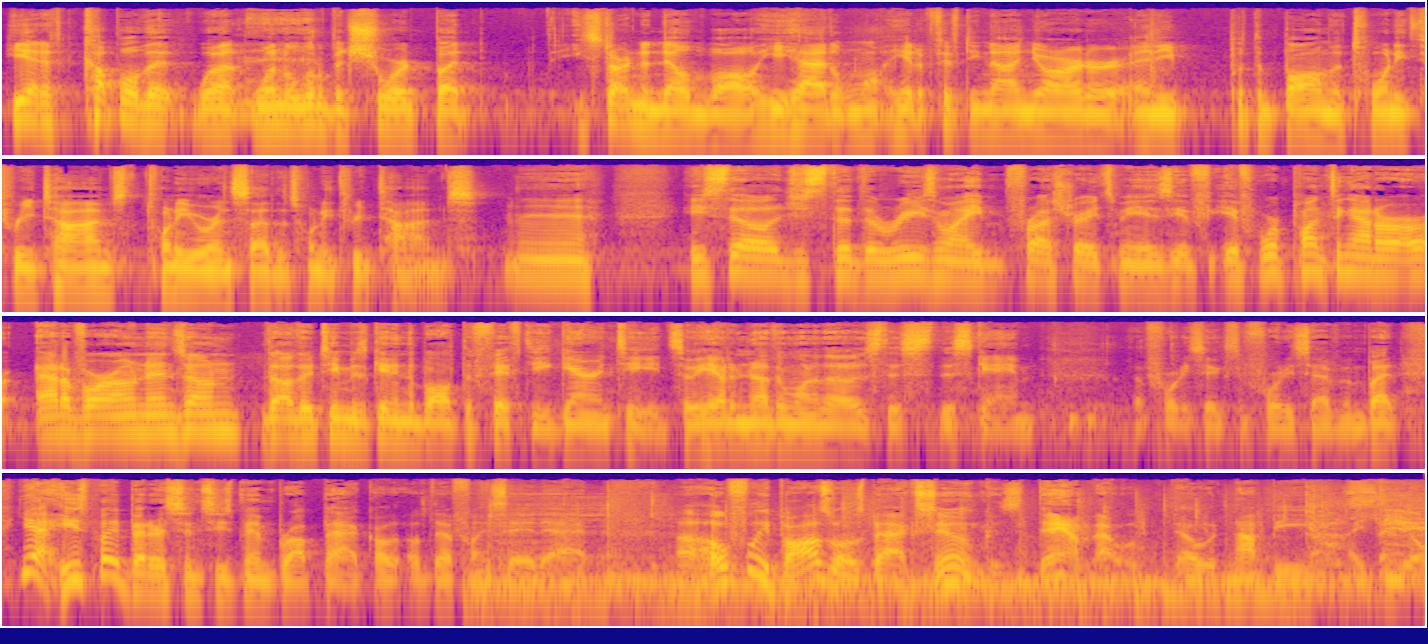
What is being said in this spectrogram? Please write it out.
He had a couple that went, went a little bit short, but he's starting to nail the ball. He had a he had a 59 yarder, and he put the ball in the 23 times. 20 were inside the 23 times. Eh, he's still just the, the reason why he frustrates me is if, if we're punting out our out of our own end zone, the other team is getting the ball at the 50, guaranteed. So he had another one of those this this game. the 46 to 47. But yeah, he's played better since he's been brought back. I'll, I'll definitely say that. Uh, hopefully Boswell's back soon because damn, that would that would not be ideal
